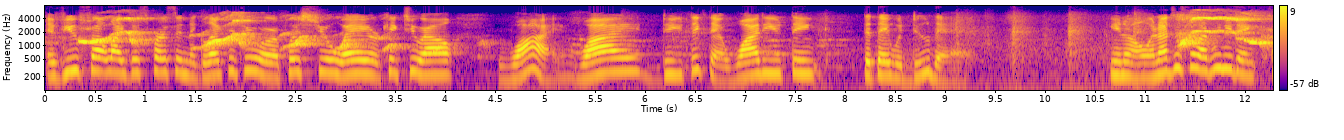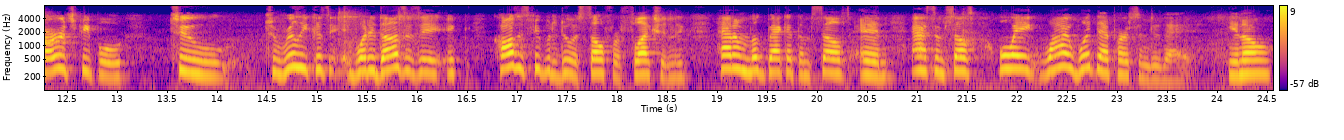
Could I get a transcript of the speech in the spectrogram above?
If you felt like this person neglected you or pushed you away or kicked you out, why? Why do you think that? Why do you think that they would do that? You know, and I just feel like we need to encourage people to to really because what it does is it, it causes people to do a self reflection, have them look back at themselves and ask themselves, well, wait, why would that person do that? You know,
